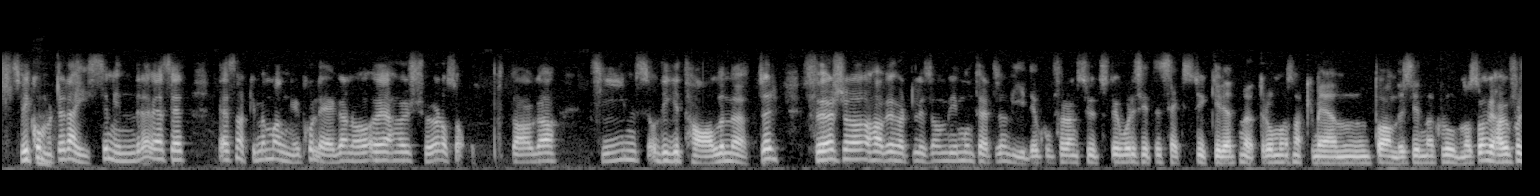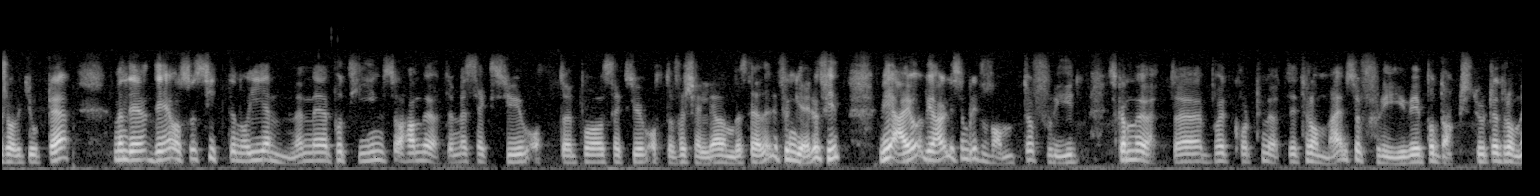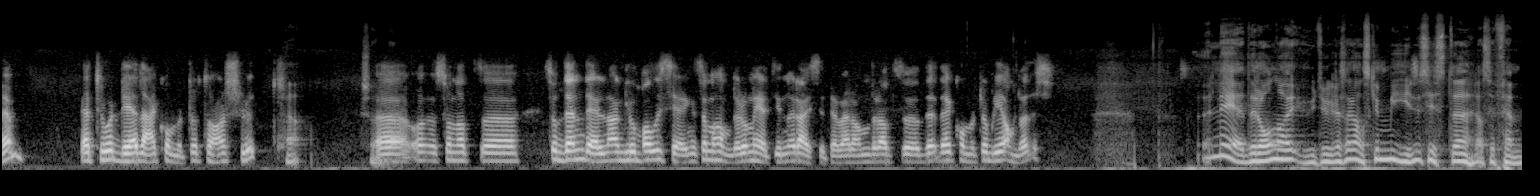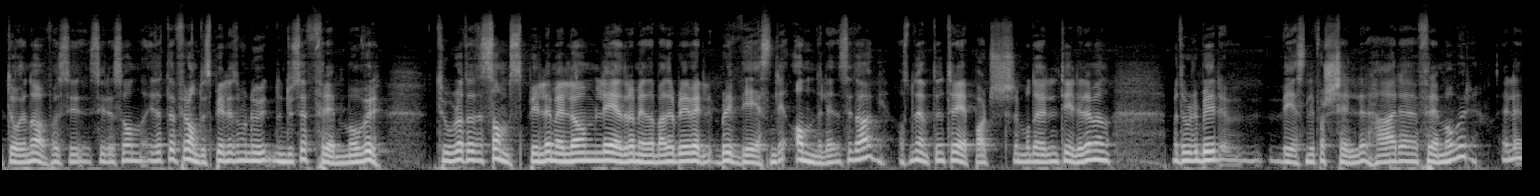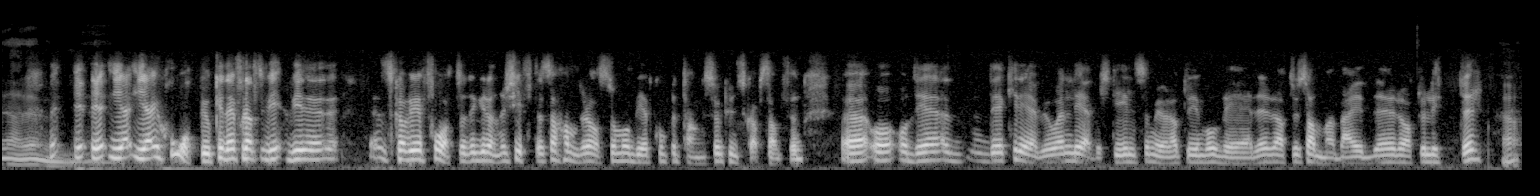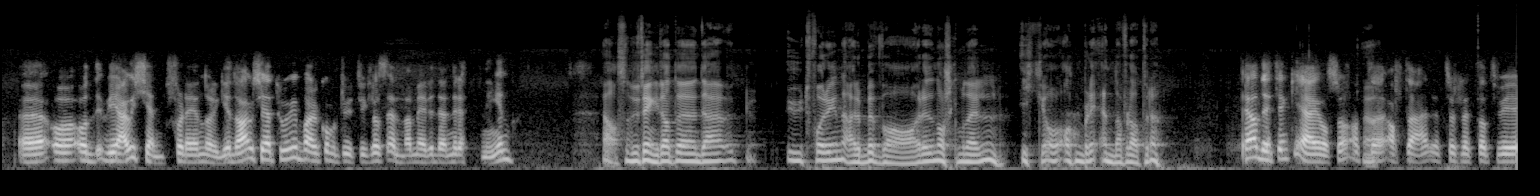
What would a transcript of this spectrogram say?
Så vi kommer til å reise mindre. Jeg, ser, jeg snakker med mange kollegaer nå, og jeg har sjøl også oppdaga Teams og digitale møter. Før så har vi hørt liksom, vi monterte sånn videokonferanseutstyr hvor det sitter seks stykker i et møterom og snakker med en på andre siden av kloden og sånn. Vi har jo for så vidt gjort det. Men det, det å sitte nå hjemme med, på Teams og ha møter med seks, syv, åtte på seks, syv, åtte forskjellige andre steder, det fungerer jo fint. Vi, er jo, vi har jo liksom blitt vant til å fly. Skal møte på et kort møte i Trondheim, så flyr vi på dagstur til Trondheim. Jeg tror det der kommer til å ta slutt. Ja, uh, sånn at uh, så den delen av globaliseringen som handler om hele tiden å reise til hverandre, at eh, det, det kommer til å bli annerledes. Lederrollen har utviklet seg ganske mye de siste si 50 årene. for å si, si det sånn. I dette framtidsbildet, som du, du ser fremover, Tror du at dette samspillet mellom ledere og medarbeidere blir, veld, blir vesentlig annerledes i dag? Altså, du nevnte den trepartsmodellen tidligere, men, men tror du det blir vesentlige forskjeller her eh, fremover? Eller er det Jeg, jeg, jeg håper jo ikke det. for vi, vi, Skal vi få til det grønne skiftet, så handler det også om å bli et kompetanse- og kunnskapssamfunn. Eh, og, og det, det, krever jo en lederstil som gjør at du involverer, at du samarbeider og at du lytter. Ja. Eh, og, og, Vi er jo kjent for det i Norge i dag, så jeg tror vi bare kommer til å utvikle oss enda mer i den retningen. Ja, Så du tenker at det er, utfordringen er å bevare den norske modellen, ikke at den blir enda flatere? Ja, det tenker jeg også. At, ja. at det er rett og slett at vi,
